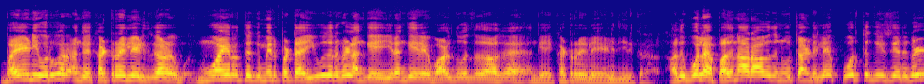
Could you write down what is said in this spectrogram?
பயணி ஒருவர் அங்கே கட்டுரையில் எழுதுகிறார் மூவாயிரத்துக்கு மேற்பட்ட யூதர்கள் அங்கே இலங்கையிலே வாழ்ந்து வந்ததாக அங்கே கட்டுரையில் எழுதியிருக்கிறார். அதுபோல பதினாறாவது நூற்றாண்டிலே போர்த்துகீசியர்கள்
